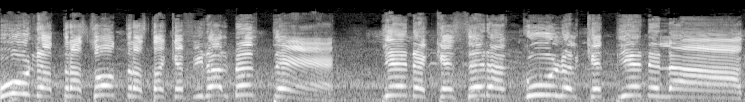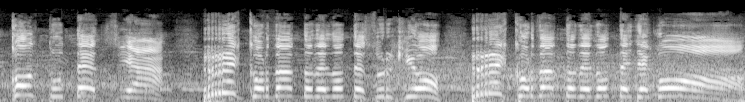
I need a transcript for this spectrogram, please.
una tras otra hasta que finalmente tiene que ser Angulo el que tiene la contundencia. Recordando de dónde surgió, recordando de dónde llegó.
